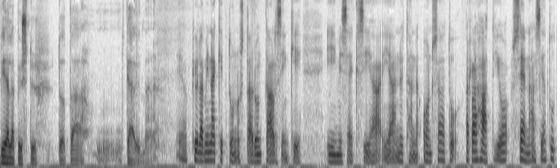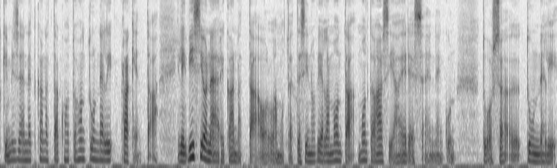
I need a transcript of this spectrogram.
vielä pysty tota, käymään. Joo, kyllä minäkin tunnustaudun Talsinkin ihmiseksi ja, ja nythän on saatu rahat jo sen asian tutkimiseen, että kannattaako tuohon tunneli rakentaa. Eli visionääri kannattaa olla, mutta että siinä on vielä monta, monta asiaa edessä ennen kuin tuossa tunneli,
